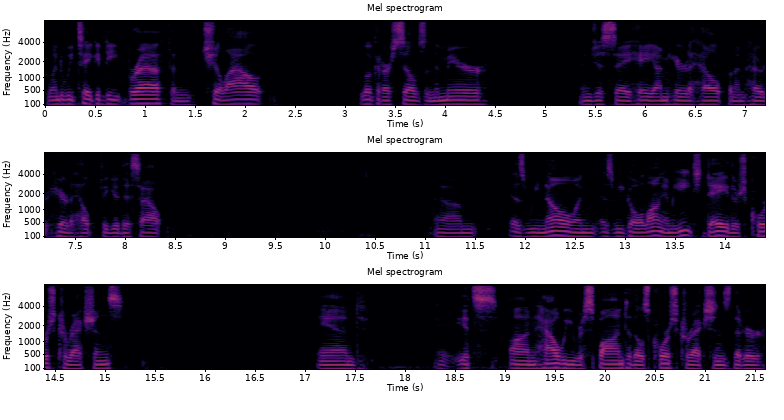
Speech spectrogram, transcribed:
When do we take a deep breath and chill out, look at ourselves in the mirror, and just say, hey, I'm here to help and I'm here to help figure this out? Um, as we know and as we go along, I mean, each day there's course corrections. And it's on how we respond to those course corrections that are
